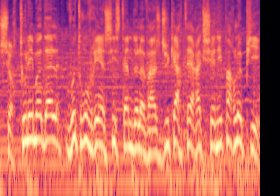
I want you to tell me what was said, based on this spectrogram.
Sur tous les modèles, vous trouverez un système de levage du carter actionné par le pied.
